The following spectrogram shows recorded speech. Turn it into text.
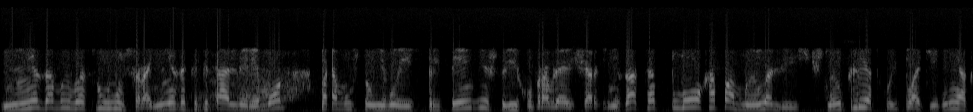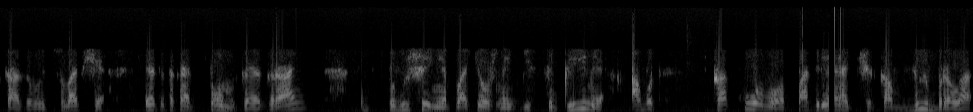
ни за вывоз мусора, ни за капитальный ремонт, потому что у него есть претензии, что их управляющая организация плохо помыла лестничную клетку, и платить они отказываются вообще. Это такая тонкая грань повышения платежной дисциплины. А вот какого подрядчика выбрала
